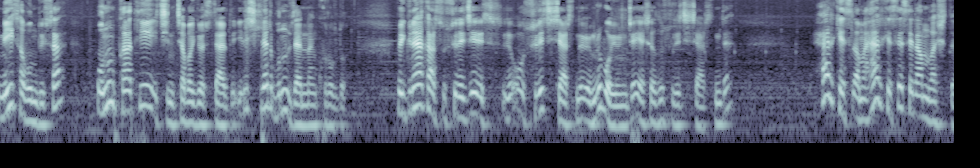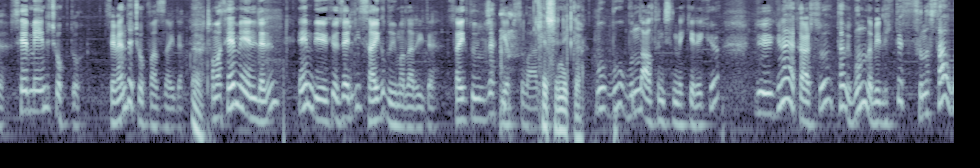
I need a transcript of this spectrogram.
Neyi savunduysa onun pratiği için çaba gösterdi. İlişkiler bunun üzerinden kuruldu. Ve Güney Akarsu süreci o süreç içerisinde ömrü boyunca yaşadığı süreç içerisinde herkesle ama herkesle selamlaştı. Sevmeyeni çoktu. Seven de çok fazlaydı. Evet. Ama sevmeyenlerin en büyük özelliği saygı duymalarıydı. Saygı duyulacak bir yapısı vardı. Kesinlikle. Bu, bu bunun altını çizmek gerekiyor. Ee, Güney Akarsu tabii bununla birlikte sınıfsal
